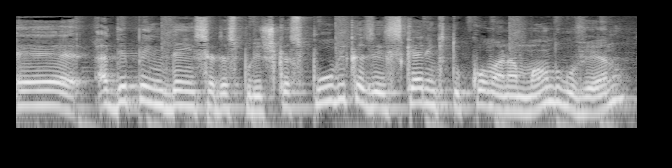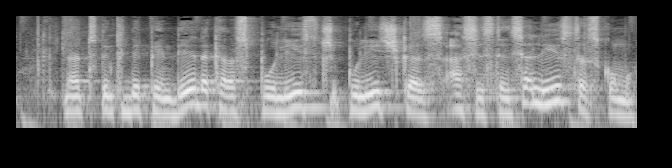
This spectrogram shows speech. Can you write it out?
é, a dependência das políticas públicas, eles querem que tu coma na mão do governo, né? tu tem que depender daquelas políticas assistencialistas, como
